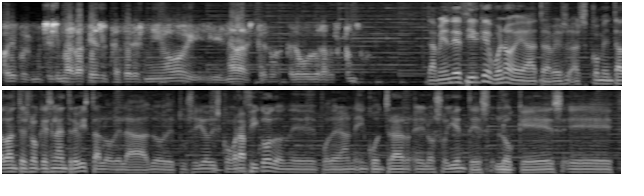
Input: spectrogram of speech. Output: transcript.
Oye, pues muchísimas gracias, el placer es mío y, nada, espero, espero volver a ver pronto. También decir que, bueno, eh, a través, has comentado antes lo que es en la entrevista, lo de, la, lo de tu sello discográfico, donde podrán encontrar eh, los oyentes lo que es eh,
